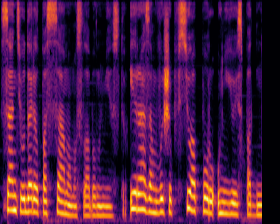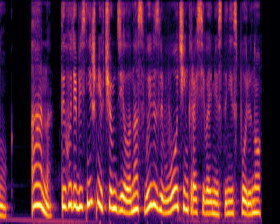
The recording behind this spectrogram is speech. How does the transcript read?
Санти ударил по самому слабому месту и разом вышиб всю опору у нее из-под ног. «Анна, ты хоть объяснишь мне, в чем дело? Нас вывезли в очень красивое место, не спорю, но,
